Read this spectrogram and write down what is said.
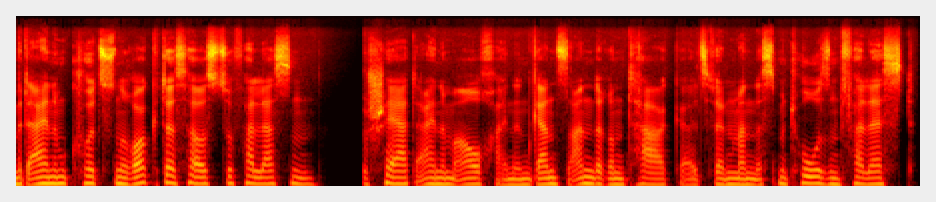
Mit einem kurzen Rock das Haus zu verlassen, beschert einem auch einen ganz anderen Tag, als wenn man es mit Hosen verlässt.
